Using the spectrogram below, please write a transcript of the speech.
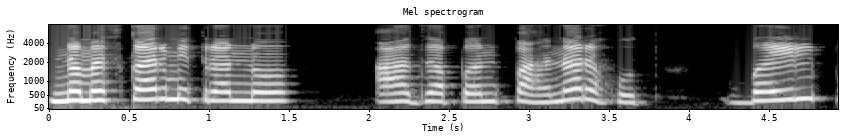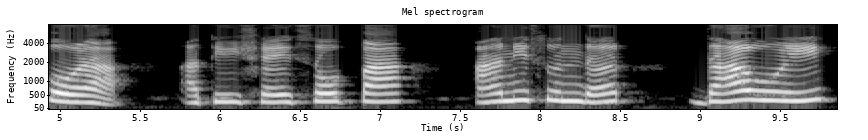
नमस्कार मित्रांनो आज आपण पाहणार आहोत बैल पोळा. अतिशय सोपा आणि सुंदर दहा ओळी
